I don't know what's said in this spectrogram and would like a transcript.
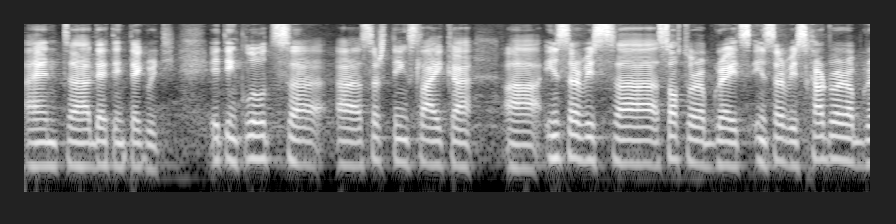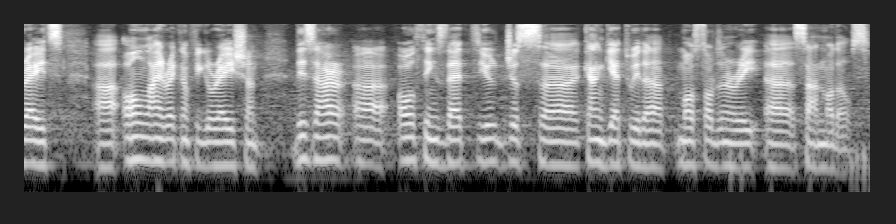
and data integrity. It includes such things like uh, in-service uh, software upgrades, in-service hardware upgrades, uh, online reconfiguration. These are all things that you just can't get with the most ordinary SAN models.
